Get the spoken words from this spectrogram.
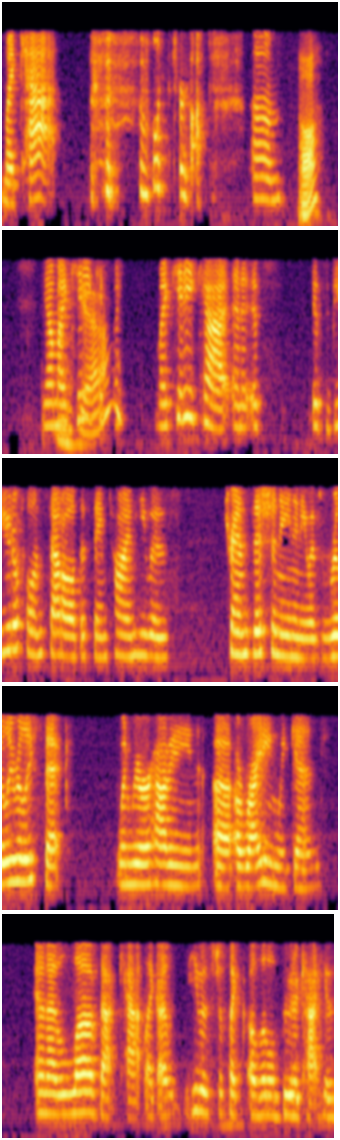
my cat believe it or not um oh yeah my kitty yeah. cat, my kitty cat and it, it's it's beautiful and sad all at the same time he was transitioning and he was really really sick when we were having a, a writing weekend and I love that cat. Like I he was just like a little Buddha cat. He was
